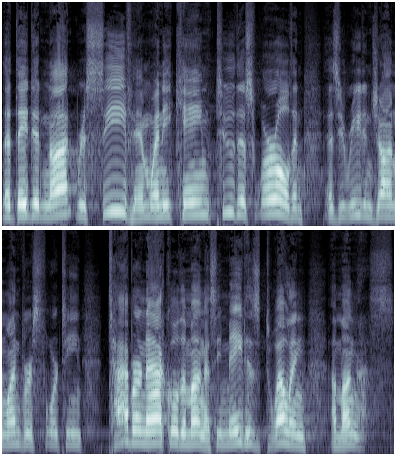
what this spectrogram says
that they did not receive him when he came to this world. And as you read in John 1, verse 14, tabernacled among us. He made his dwelling among us.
